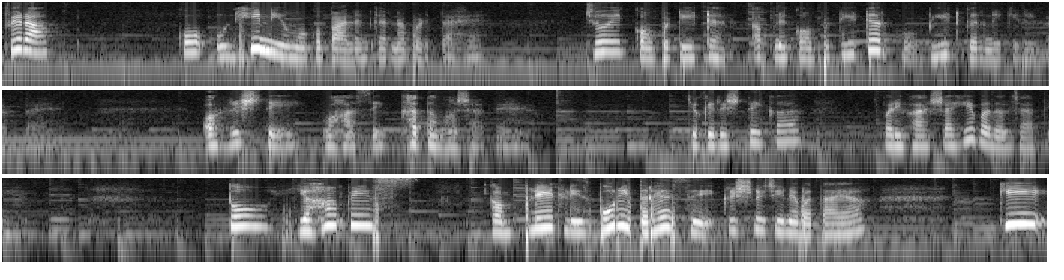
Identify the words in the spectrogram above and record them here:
फिर आपको उन्हीं नियमों को पालन करना पड़ता है, जो एक कॉम्पिटिटर अपने कॉम्पिटिटर को बीट करने के लिए करता है। और रिश्ते वहाँ से ख़त्म हो जाते हैं। क्योंकि रिश्ते का परिभाषा ही बदल जाती है। तो यहाँ पे कंप्लीटली पूरी तरह से कृष्ण जी ने बताया कि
